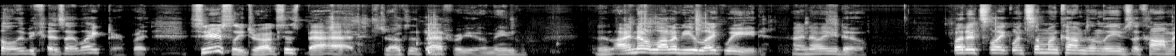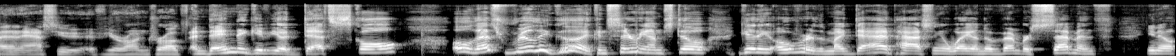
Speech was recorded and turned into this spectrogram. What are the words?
only because I liked her. But seriously, drugs is bad. Drugs is bad for you. I mean, I know a lot of you like weed. I know you do. But it's like when someone comes and leaves a comment and asks you if you're on drugs, and then they give you a death skull oh, that's really good considering I'm still getting over the, my dad passing away on November 7th. You know,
